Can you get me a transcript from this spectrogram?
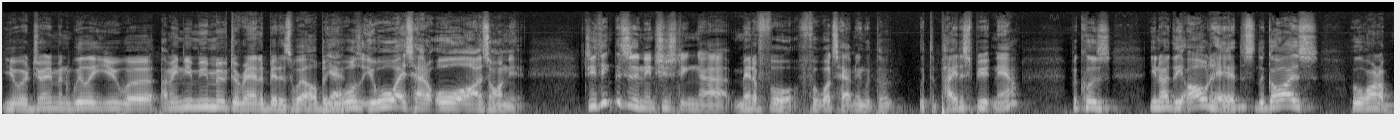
You were a journeyman Willie. You were. I mean, you, you moved around a bit as well, but Yeah. you also, you always had all eyes on you. Do you think this is an interesting uh, metaphor for what's happening with the with the pay dispute now? Because you know the old heads, the guys who are on a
